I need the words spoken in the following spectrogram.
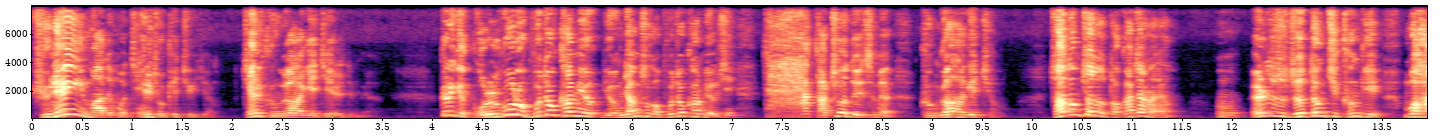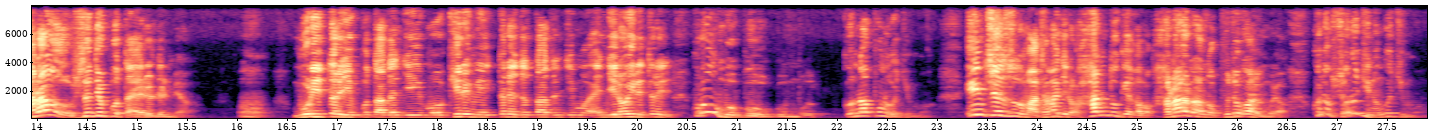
균형이 맞으면 제일 좋겠죠, 이죠. 제일 건강하겠지, 예를 들면. 그렇게 골고루 부족함이 없- 영양소가 부족함이 없이 다 갖추어져 있으면 건강하겠죠. 자동차도 똑같잖아요. 어, 예를 들어서 저 덩치 큰 게 뭐 하나가 없어져 붙다 예를 들면 어, 물이 떨어져 붙다든지 뭐 기름이 떨어졌다든지 뭐 엔진 오일이 떨어져 그럼 뭐뭐 뭐, 뭐 끝나쁘는 거지 뭐. 인체에서도 마찬가지로 한두 개가 막 하나라도 부족하면 뭐야 그냥 쓰러지는 거지 뭐.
